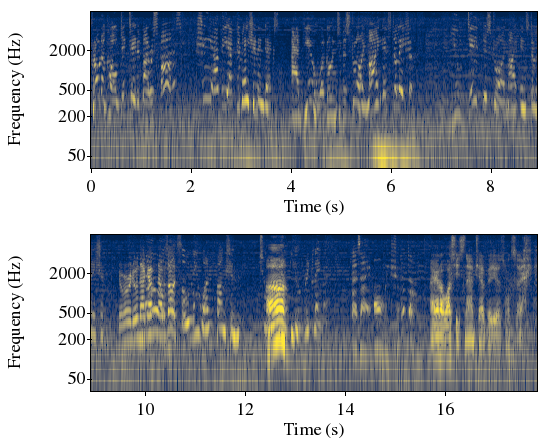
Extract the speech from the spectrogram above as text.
Protocol dictated my response. She had the activation index, and you were going to destroy my installation. You did destroy my installation. You remember doing that, Gavin? That was Now us. Only one function. To Ah. help you, Reclaimer. As I always should have done. I gotta watch these Snapchat videos one sec.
